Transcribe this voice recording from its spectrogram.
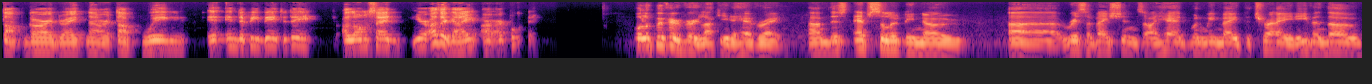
top guard right now or top wing in, in the PBA today, alongside your other guy, our, Poke. Well, look, we're very, very lucky to have Ray. Um, there's absolutely no uh, reservations I had when we made the trade, even though,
